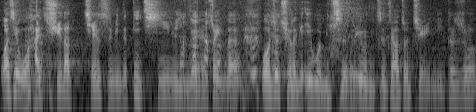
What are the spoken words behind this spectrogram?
而且我还取到前十名的第七名哎，所以呢，我就取了个英文名字，我的英文名字叫做 Jamie。他就说。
